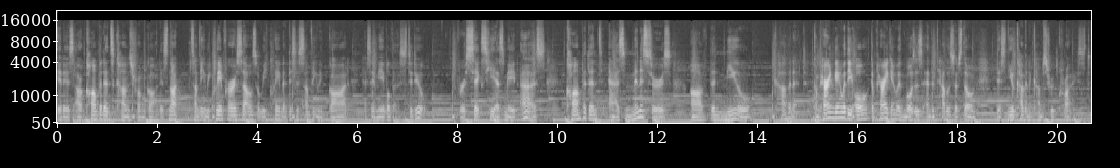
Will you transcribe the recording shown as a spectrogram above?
it is our confidence comes from God. It's not something we claim for ourselves, or we claim that this is something that God has enabled us to do. Verse 6 He has made us competent as ministers of the new covenant. Comparing again with the old, comparing again with Moses and the tablets of stone, this new covenant comes through Christ,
